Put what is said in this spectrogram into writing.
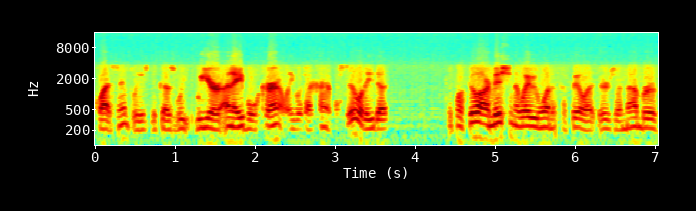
quite simply, is because we, we are unable currently with our current facility to, to fulfill our mission the way we want to fulfill it. There's a number of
